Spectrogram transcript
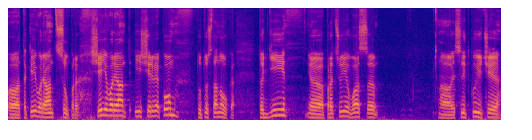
О, такий варіант супер. Ще є варіант із черв'яком, тут установка. Тоді е, працює у вас е, е,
